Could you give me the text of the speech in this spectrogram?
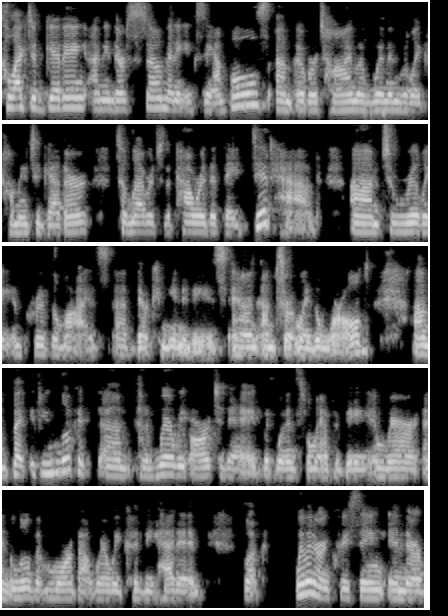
collective giving. I mean, there's so many examples um, over time of women really coming together to leverage the power that they did have um, to really improve the lives of their communities and um, certainly the world. Um, but if you look at um, kind of where we are today with women's philanthropy and where, and a little bit more about where we could be headed, look, women are increasing in their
